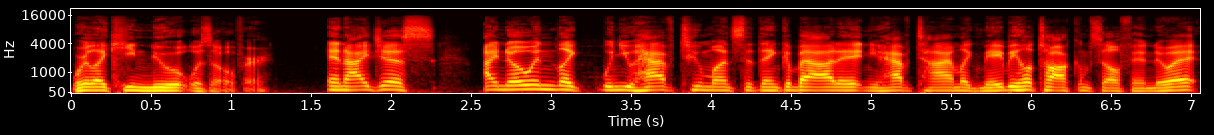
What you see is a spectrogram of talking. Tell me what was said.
were like he knew it was over. And I just, I know in like when you have two months to think about it and you have time, like maybe he'll talk himself into it.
